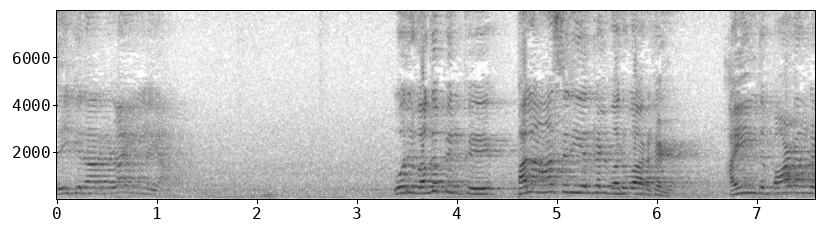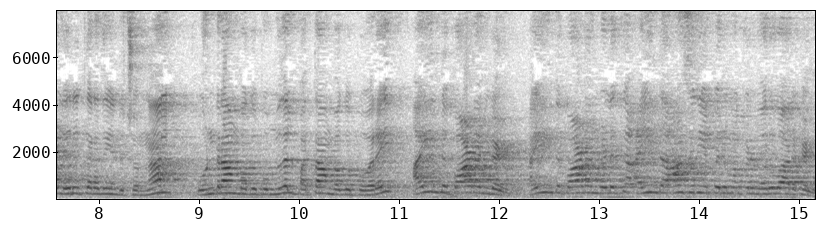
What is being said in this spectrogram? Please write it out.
செய்கிறார்களா இல்லையா? ஒரு வகுப்பிற்கு பல ஆசிரியர்கள் வருவார்கள். ஐந்து பாடங்கள் இருக்கிறது என்று சொன்னால் ஒன்றாம் வகுப்பு முதல் பத்தாம் வகுப்பு வரை ஐந்து பாடங்கள் ஐந்து பாடங்களுக்கு ஐந்து ஆசிரியர் பெருமக்கள் வருவார்கள்.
